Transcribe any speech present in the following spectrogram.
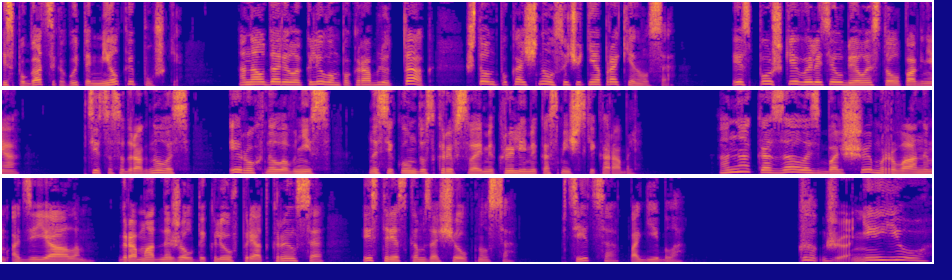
испугаться какой-то мелкой пушки? Она ударила клювом по кораблю так, что он покачнулся и чуть не опрокинулся. Из пушки вылетел белый столб огня. Птица содрогнулась и рухнула вниз, на секунду скрыв своими крыльями космический корабль. Она казалась большим рваным одеялом. Громадный желтый клюв приоткрылся и с треском защелкнулся. Птица погибла. «Как же они ее!»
